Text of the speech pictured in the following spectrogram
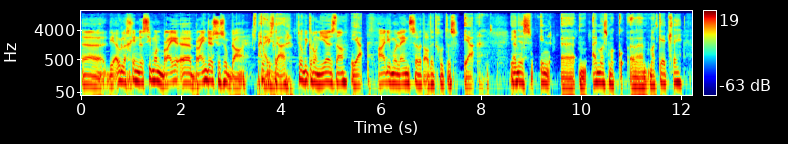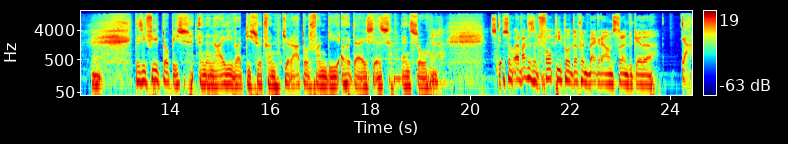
uh die ou legende Simon Brei uh, Breinders is ook daar. Hy is daar. Toby Cronje is daar. Ja. Heidi Molense wat altyd goed is. Ja. En is in uh Amos Mak- uh, Makete. Dis die vier toppies en en Heidi wat die soort van curator van die ouete huis is en so. Ja, So, so uh, what is it? Four people, different backgrounds thrown together. ja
